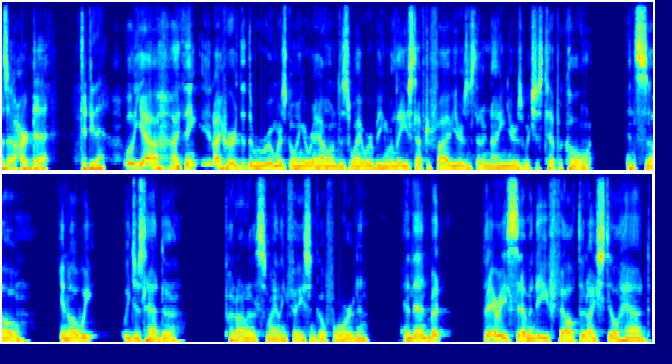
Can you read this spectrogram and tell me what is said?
Was it hard to to do that? Well, yeah, I think I heard that there were rumors going around as why we're being released after five years instead of nine years, which is typical. And so, you know, we we just had to put on a smiling face and go forward. And and then, but the Area 70 felt that I still had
